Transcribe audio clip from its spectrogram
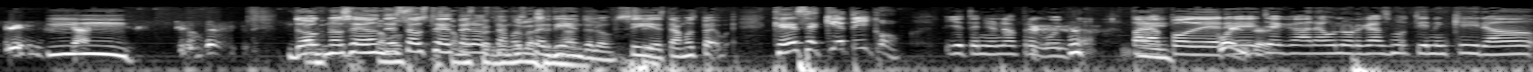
creencia. Mm. Doc, no sé dónde Estamos- está usted, estamos pero estamos perdiéndolo. Sí, Sí. estamos... pe- Quédese quietico. Yo tenía una pregunta. Para Ay. poder eh, llegar a un orgasmo, ¿tienen que ir a,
